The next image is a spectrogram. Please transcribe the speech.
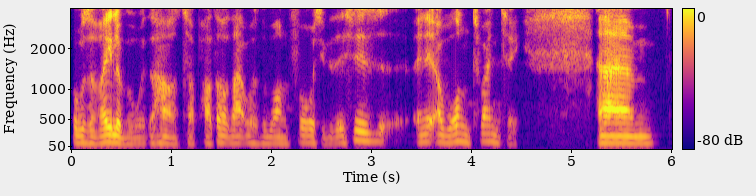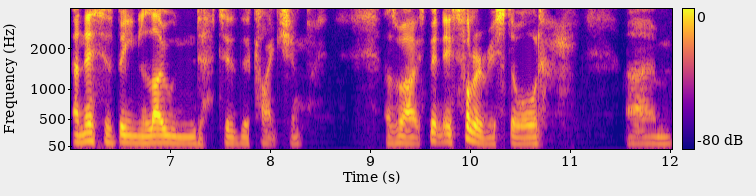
or was available with a hardtop. I thought that was the 140, but this is a, a 120. Um, and this has been loaned to the collection as well. It's been it's fully restored. Um,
